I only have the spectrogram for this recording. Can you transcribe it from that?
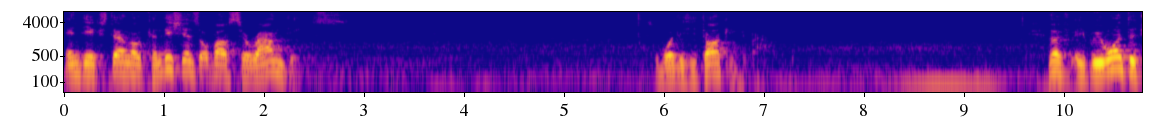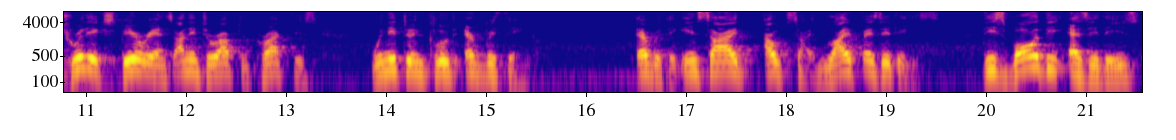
and the external conditions of our surroundings. What is he talking about? Now, if, if we want to truly experience uninterrupted practice, we need to include everything. Everything, inside, outside, life as it is, this body as it is,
